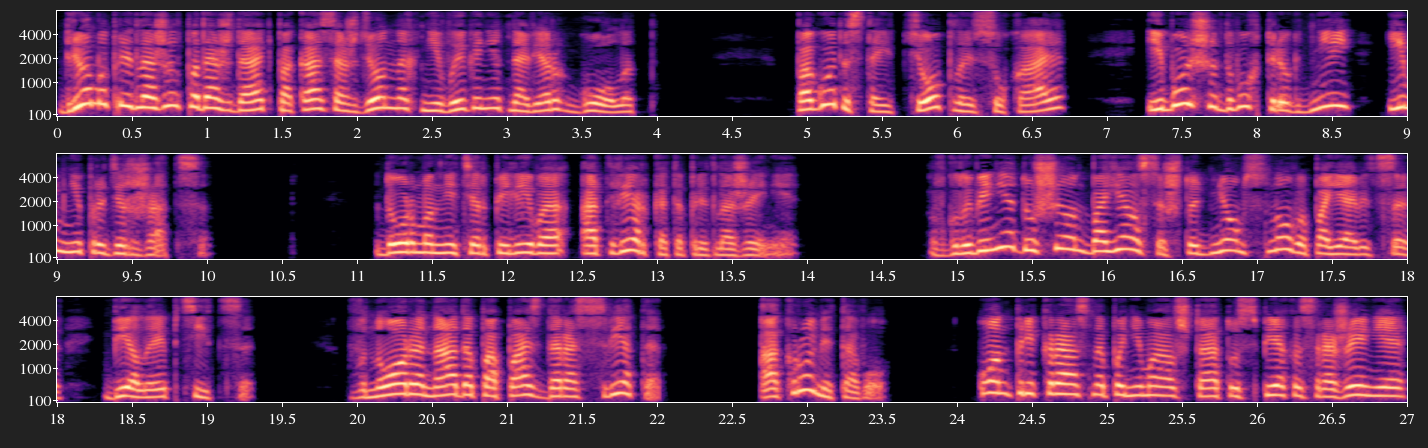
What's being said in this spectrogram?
Дрема предложил подождать, пока осажденных не выгонит наверх голод. Погода стоит теплая, сухая, и больше двух-трех дней им не продержаться. Дурман нетерпеливо отверг это предложение. В глубине души он боялся, что днем снова появится белая птица. В норы надо попасть до рассвета. А кроме того, он прекрасно понимал, что от успеха сражения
